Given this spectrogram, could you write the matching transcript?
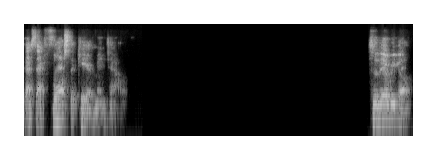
That's that foster care mentality. So there we go.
